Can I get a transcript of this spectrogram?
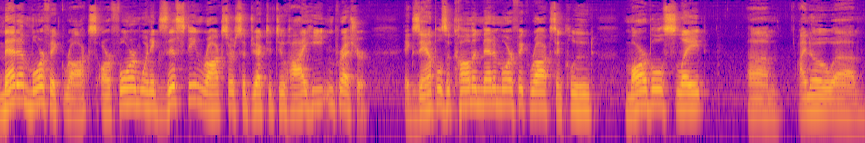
Metamorphic rocks are formed when existing rocks are subjected to high heat and pressure. Examples of common metamorphic rocks include marble, slate. Um, I know um,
